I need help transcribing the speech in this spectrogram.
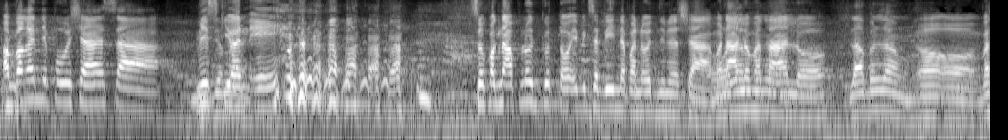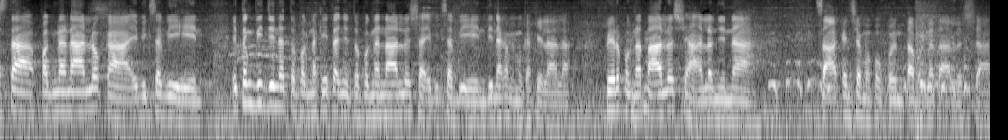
Abangan niyo po siya sa Miss Q&A. So pag na-upload ko to, ibig sabihin napanood niyo na siya. Manalo, matalo. Laban lang. Oo. Basta pag nanalo ka, ibig sabihin, itong video na to, pag nakita niyo to, pag nanalo siya, ibig sabihin, hindi na kami magkakilala. Pero pag natalo siya, alam niyo na. Sa akin siya mapupunta pag natalo siya.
